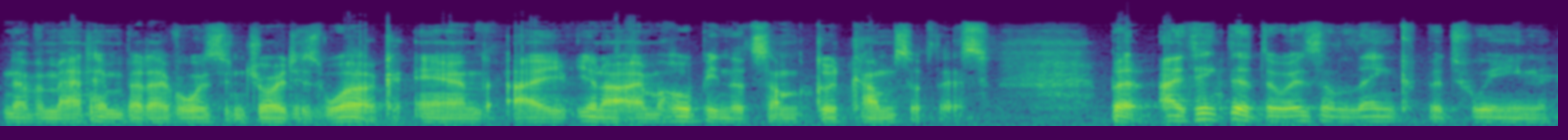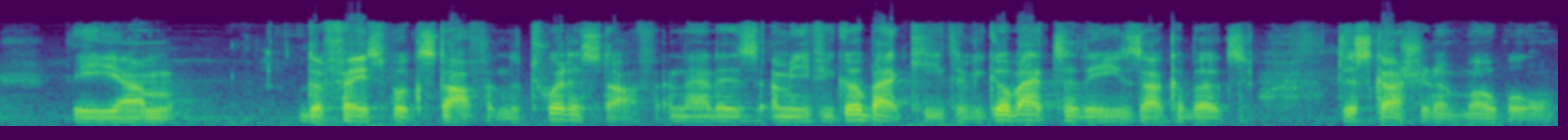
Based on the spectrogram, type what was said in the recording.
Never met him, but I've always enjoyed his work, and I, you know, I'm hoping that some good comes of this. But I think that there is a link between the um, the Facebook stuff and the Twitter stuff, and that is, I mean, if you go back, Keith, if you go back to the Zuckerberg's discussion of mobile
